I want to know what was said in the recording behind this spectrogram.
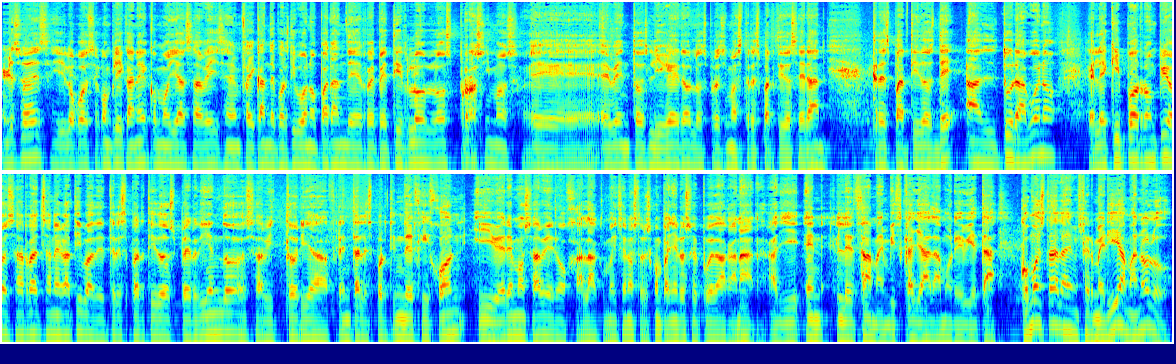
Eso es, y luego se complican, ¿eh? como ya sabéis, en Faicán Deportivo no paran de repetirlo. Los próximos eh, eventos ligueros, los próximos tres partidos serán tres partidos de altura. Bueno, el equipo rompió esa racha negativa de tres partidos perdiendo, esa victoria frente al Sporting de Gijón, y veremos a ver, ojalá, como dicen nuestros compañeros, se pueda ganar allí en Lezama, en Vizcaya, la Morevieta. ¿Cómo está la enfermería, Manolo?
